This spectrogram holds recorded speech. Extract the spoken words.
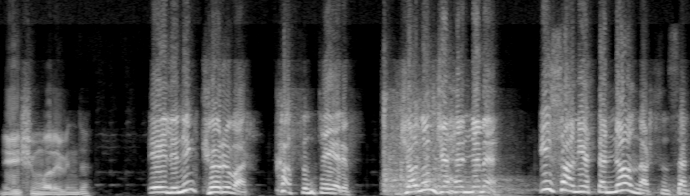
Ne işin var evinde? Elinin körü var. Kasıntı herif. Canın cehenneme. İnsaniyetten ne anlarsın sen?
